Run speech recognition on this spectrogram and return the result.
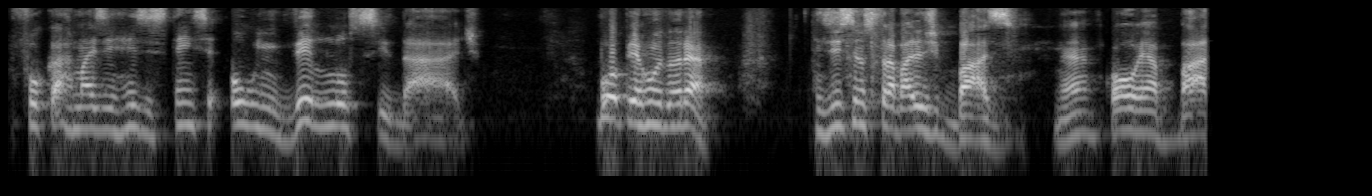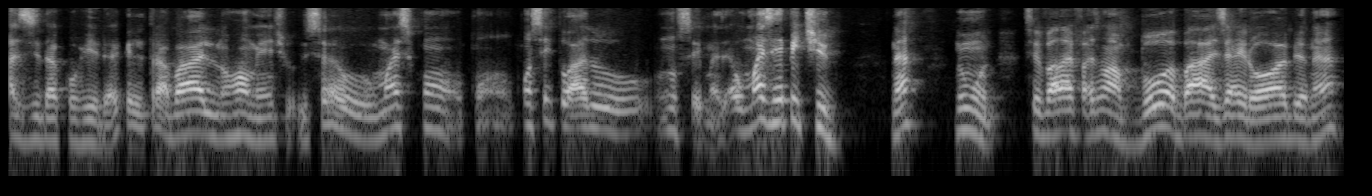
focar mais em resistência ou em velocidade? Boa pergunta, André. Existem os trabalhos de base, né? Qual é a base da corrida? É aquele trabalho, normalmente, isso é o mais conceituado, não sei, mas é o mais repetido, né? no mundo. Você vai lá e faz uma boa base aeróbia, né?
